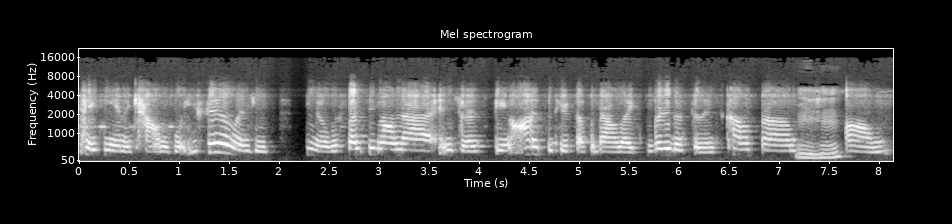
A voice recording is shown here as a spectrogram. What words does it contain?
taking into account of what you feel and just, you know, reflecting on that and just being honest with yourself about, like, where did those feelings come from? Mm-hmm. Um,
